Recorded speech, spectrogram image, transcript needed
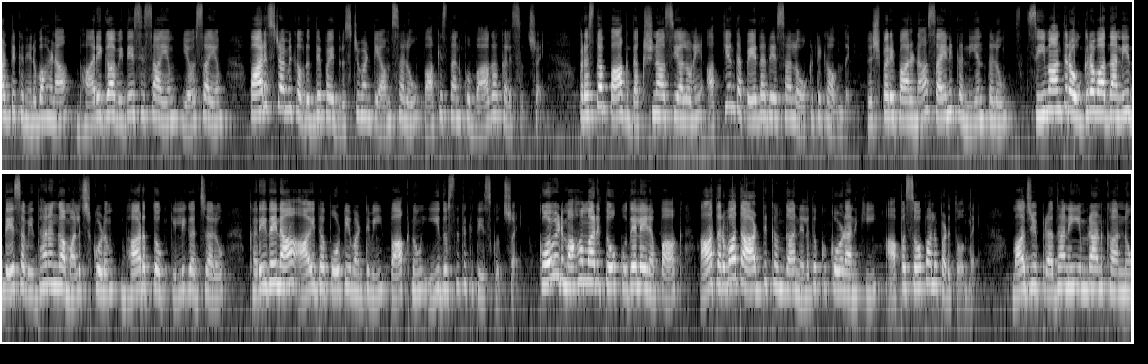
ఆర్థిక నిర్వహణ భారీగా విదేశీ సాయం వ్యవసాయం పారిశ్రామిక వృద్ధిపై దృష్టి వంటి అంశాలు పాకిస్తాన్కు బాగా కలిసొచ్చాయి. ప్రస్తుతం పాక్ దక్షిణాసియాలోని అత్యంత పేద దేశాల్లో ఒకటిగా ఉంది. దుష్పరిపాలన సైనిక నియంతలు సీమాంతర ఉగ్రవాదాన్ని దేశ విధానంగా మలుచుకోవడం భారత్తో కిల్లిగజ్జాలు ఖరీదైన ఆయుధ పోటీ వంటివి పాక్ను ఈ దుస్థితికి తీసుకొచ్చాయి. కోవిడ్ మహమ్మారితో కుదేలైన పాక్ ఆ తర్వాత ఆర్థికంగా నిలదొక్కుకోవడానికి ఆపసోపాలు పడుతోంది. మాజీ ప్రధాని ఇమ్రాన్ ఖాన్ను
